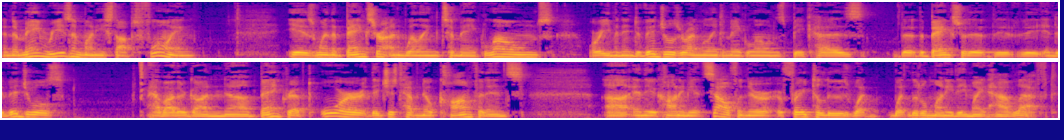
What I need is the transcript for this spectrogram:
And the main reason money stops flowing is when the banks are unwilling to make loans, or even individuals are unwilling to make loans because the, the banks or the, the, the individuals have either gone uh, bankrupt or they just have no confidence uh, in the economy itself and they're afraid to lose what, what little money they might have left.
